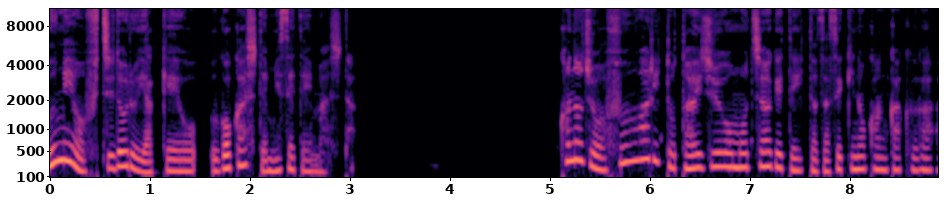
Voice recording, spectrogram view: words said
海を縁取る夜景を動かして見せていました。彼女はふんわりと体重を持ち上げていた座席の感覚が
